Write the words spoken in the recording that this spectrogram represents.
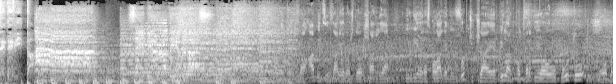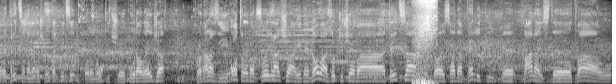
CD Vita. za ambicije Zagreba što Šarlija im nije na raspolaganju. Zupčića je Bilan potvrdio u kutu. Evo prve trice na današnjoj utakmici. Ponovno Ukić gura u leđa. Pronalazi otvorenog suigrača. Ide nova Zupčićeva trica. To je sada velikih 12-2 u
